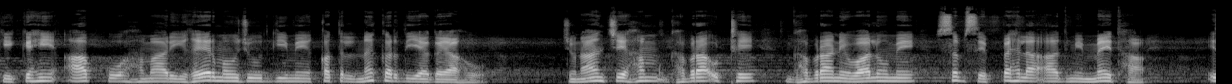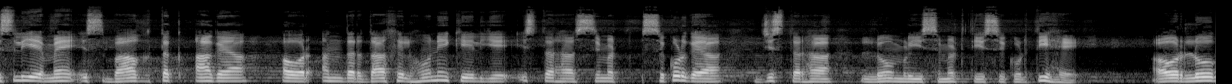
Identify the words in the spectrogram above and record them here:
کہ کہیں آپ کو ہماری غیر موجودگی میں قتل نہ کر دیا گیا ہو۔ چنانچہ ہم گھبرا اٹھے، گھبرانے والوں میں سب سے پہلا آدمی میں تھا۔ اس لیے میں اس باغ تک آ گیا اور اندر داخل ہونے کے لیے اس طرح سمٹ سکڑ گیا جس طرح لومڑی سمٹتی سکڑتی ہے۔ اور لوگ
